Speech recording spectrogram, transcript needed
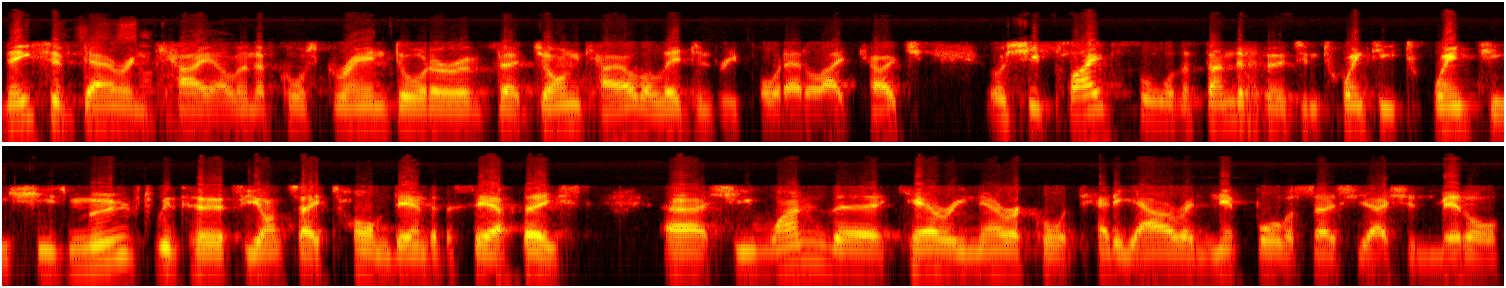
niece of Darren Cahill, and of course granddaughter of uh, John Cahill, the legendary Port Adelaide coach. Well, she played for the Thunderbirds in 2020. She's moved with her fiance Tom down to the southeast. Uh, she won the Kowree Naracoorte Tatiara Netball Association medal.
